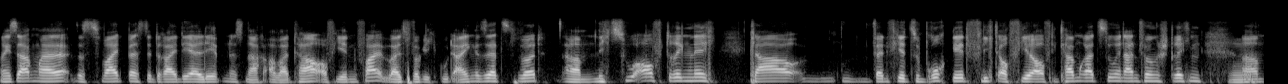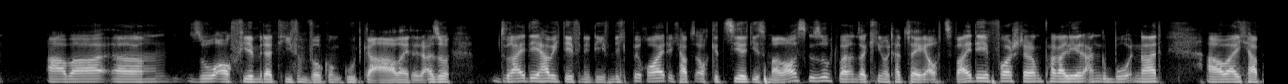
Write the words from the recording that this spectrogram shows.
Und ich sage mal, das zweitbeste 3D-Erlebnis nach Avatar auf jeden Fall, weil es wirklich gut eingesetzt wird. Ähm, nicht zu aufdringlich. Klar, wenn viel zu Bruch geht, fliegt auch viel auf die Kamera zu, in Anführungsstrichen. Mhm. Ähm, aber ähm, so auch viel mit der tiefen Wirkung gut gearbeitet. Also 3D habe ich definitiv nicht bereut. Ich habe es auch gezielt diesmal rausgesucht, weil unser Kino tatsächlich auch 2D-Vorstellungen parallel angeboten hat. Aber ich habe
